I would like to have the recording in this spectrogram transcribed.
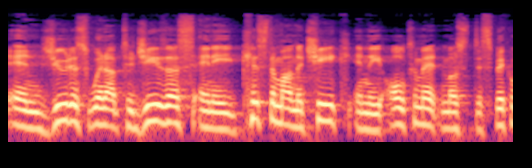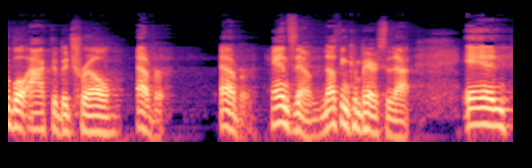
And Judas went up to Jesus and he kissed him on the cheek in the ultimate, most despicable act of betrayal ever. Ever. Hands down. Nothing compares to that. And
